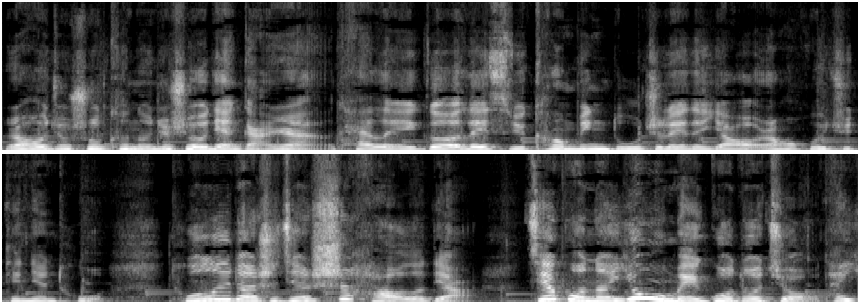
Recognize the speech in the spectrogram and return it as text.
然后就说可能就是有点感染，开了一个类似于抗病毒之类的药，然后回去天天涂，涂了一段时间是好了点儿，结果呢又没过多久，他又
